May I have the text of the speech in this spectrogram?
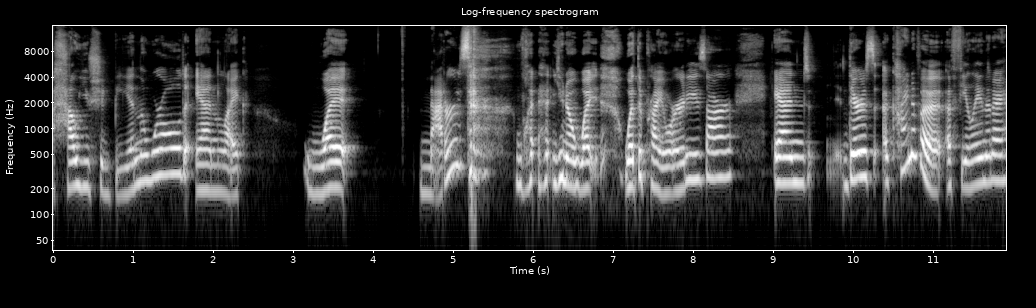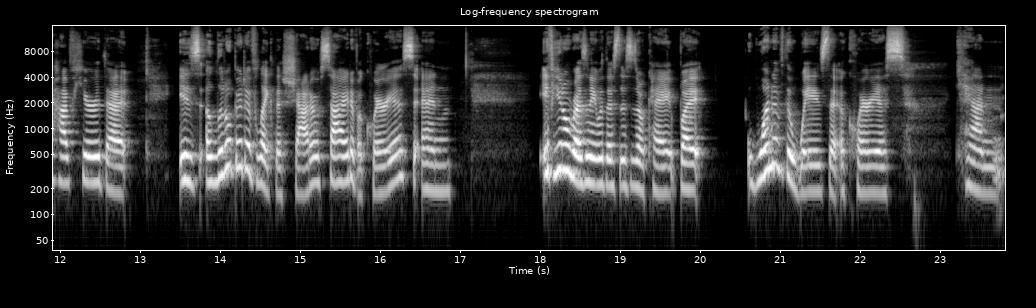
how you should be in the world and like what matters what you know what what the priorities are. And there's a kind of a, a feeling that i have here that is a little bit of like the shadow side of aquarius. And if you don't resonate with this this is okay. But one of the ways that aquarius can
